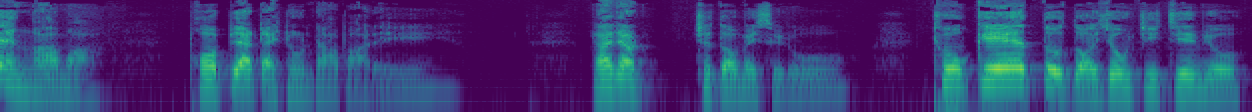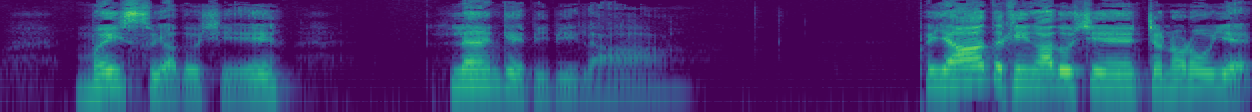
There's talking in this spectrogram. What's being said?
25မှာဖော်ပြတိုက်ထွန်းထားပါတယ်။ဒါကြောင့်ချစ်တော်မိတ်ဆွေတို့ထိုကဲ့သို့သောယုံကြည်ခြင်းမျိုးမိတ်ဆွေရလို့ရှိရင်လှမ်းခဲ့ပြီးပြီလား။ဖရာသခင်ကားလို့ရှိရင်ကျွန်တော်တို့ရဲ့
